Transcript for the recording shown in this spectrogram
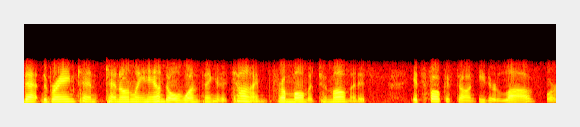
that the brain can can only handle one thing at a time from moment to moment. It's it's focused on either love or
